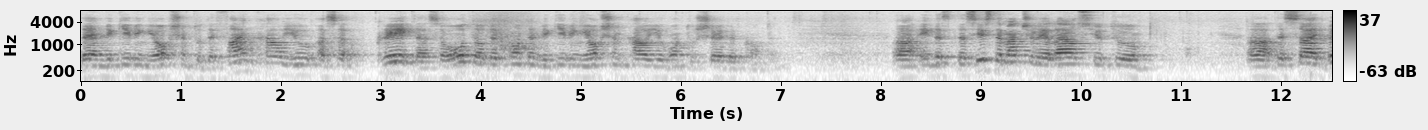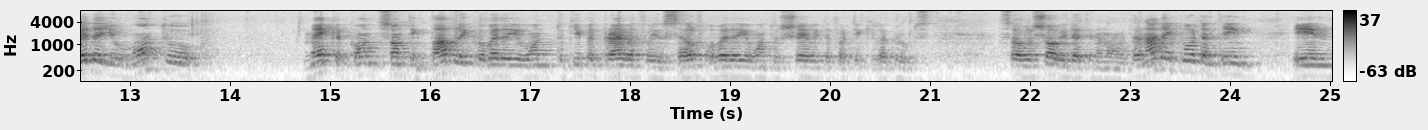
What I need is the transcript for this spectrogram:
then we're giving you option to define how you, as a creator, as an author of that content, we're giving you option how you want to share that content. Uh, this, the system actually allows you to uh, decide whether you want to make something public or whether you want to keep it private for yourself or whether you want to share with the particular groups. So I will show you that in a moment. Another important thing in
